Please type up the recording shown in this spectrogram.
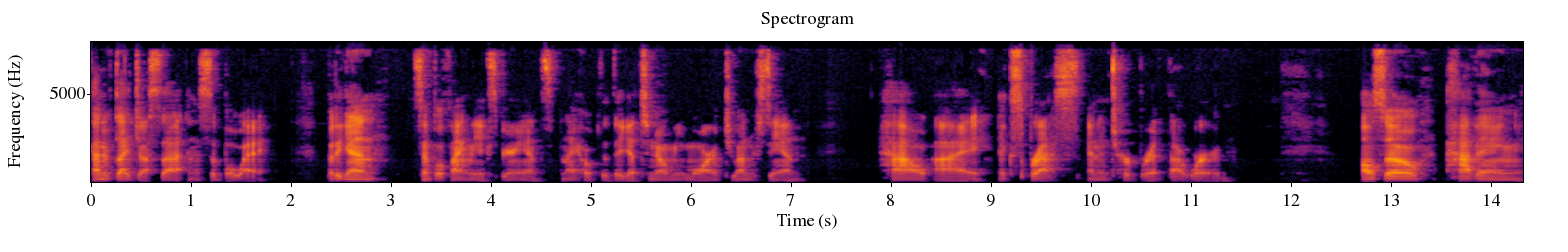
kind of digest that in a simple way. But again, simplifying the experience, and I hope that they get to know me more to understand how I express and interpret that word. Also, having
